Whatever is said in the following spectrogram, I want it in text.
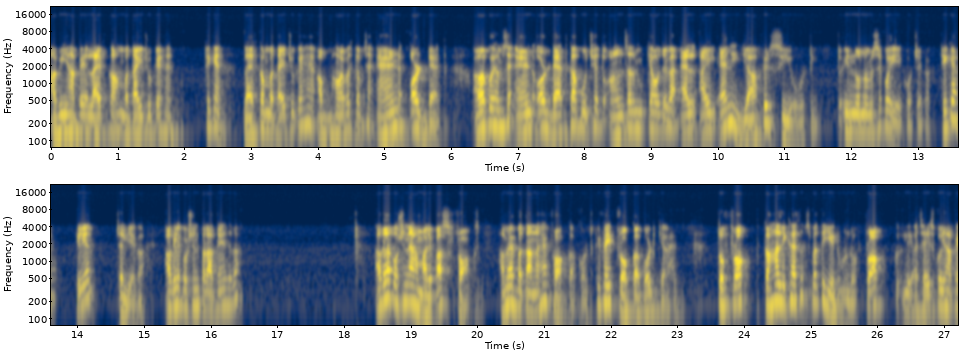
अभी यहाँ पे लाइफ का हम बता ही चुके हैं। ठीक है? लाइफ का हम बता ही चुके हैं। अब हमारे पास क्या बचा एंड और डेथ अगर कोई हमसे एंड और डेथ का पूछे तो आंसर क्या हो जाएगा? एल आई एन या फिर सी ओ टी तो इन दोनों में से कोई एक हो जाएगा। ठीक है? क्लियर चलिएगा। अगले क्वेश्चन पर आते हैं जरा। अगला क्वेश्चन है हमारे पास फ्रॉक हमें बताना है फ्रॉक का कोड कि भाई फ्रॉक का कोड क्या है। तो फ्रॉक कहाँ लिखा है सबसे पहले? ये ढूंढो। फ्रॉक अच्छा इसको यहाँ पे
